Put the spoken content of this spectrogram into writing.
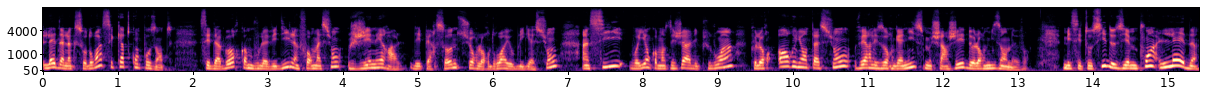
l'aide à l'accès au droit, c'est quatre composantes. C'est d'abord, comme vous l'avez dit, l'information générale des personnes sur leurs droits et obligations. Ainsi, vous voyez, on commence déjà à aller plus loin que leur orientation vers les organismes chargés de leur mise en œuvre. Mais c'est aussi, deuxième point, l'aide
